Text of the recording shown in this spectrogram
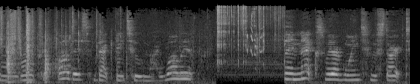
And I'm going to put all this back into my wallet. Then next we are going to start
